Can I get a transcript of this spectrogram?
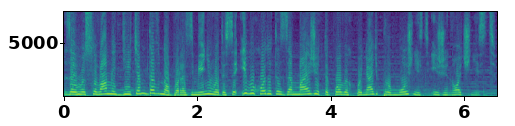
За його словами, дітям давно пора змінюватися і виходити за межі типових понять про мужність і жіночність.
